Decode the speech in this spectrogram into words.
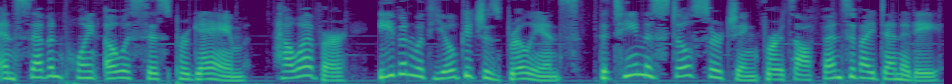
and 7.0 assists per game. However, even with Jokic's brilliance, the team is still searching for its offensive identity,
